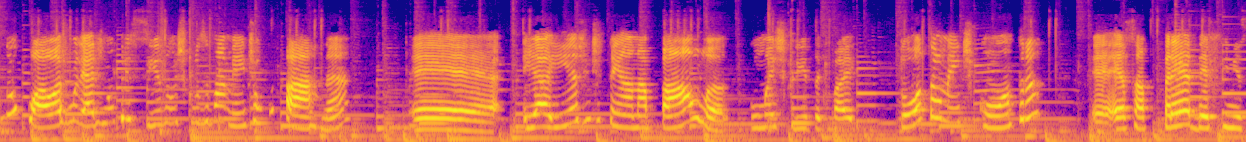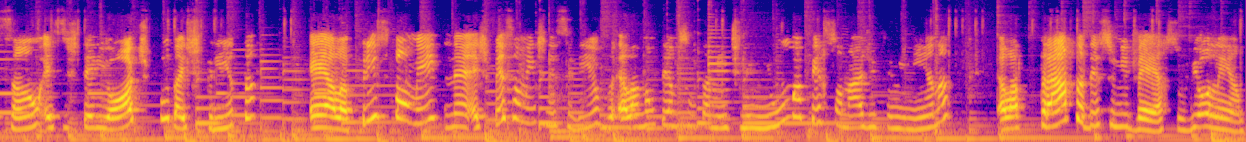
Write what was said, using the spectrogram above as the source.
no qual as mulheres não precisam exclusivamente ocupar, né? É, e aí a gente tem a Ana Paula, uma escrita que vai totalmente contra é, essa pré-definição, esse estereótipo da escrita. Ela, principalmente, né, especialmente nesse livro, ela não tem absolutamente nenhuma personagem feminina ela trata desse universo violento,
